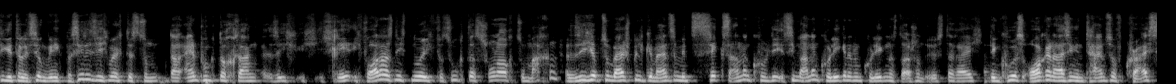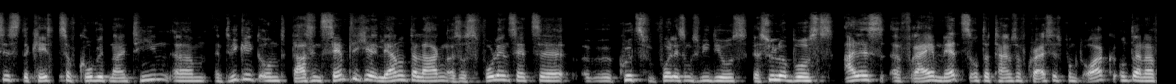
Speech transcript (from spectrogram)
Digitalisierung wenig passiert ist. Ich möchte es zum da einen Punkt noch sagen, also ich, ich, ich, rede, ich fordere das nicht nur, ich versuche das schon auch zu machen. Also ich habe zum Beispiel gemeinsam mit sechs anderen sieben anderen Kolleginnen und Kollegen aus Deutschland und Österreich den Kurs Organizing in Times of Crisis, The Case of COVID-19 ähm, entwickelt und da sind sämtliche Lernunterlagen, also Foliensätze, äh, Kurzvorlesungsvideos, der Syllabus, alles äh, frei im Netz unter timesofcrisis.org unter einer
